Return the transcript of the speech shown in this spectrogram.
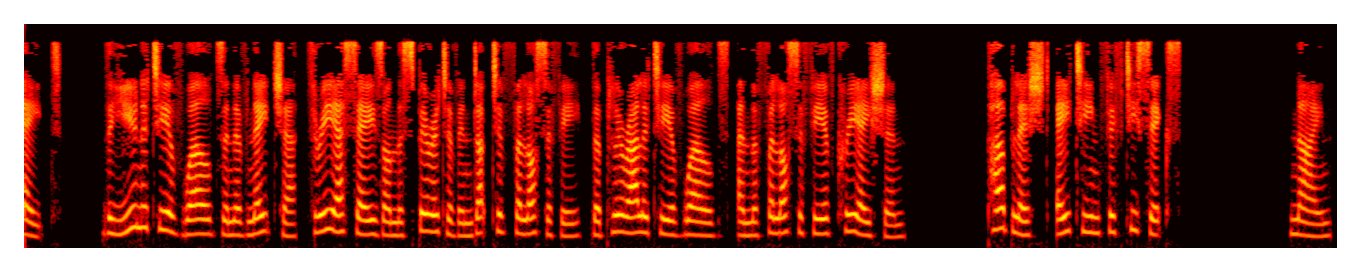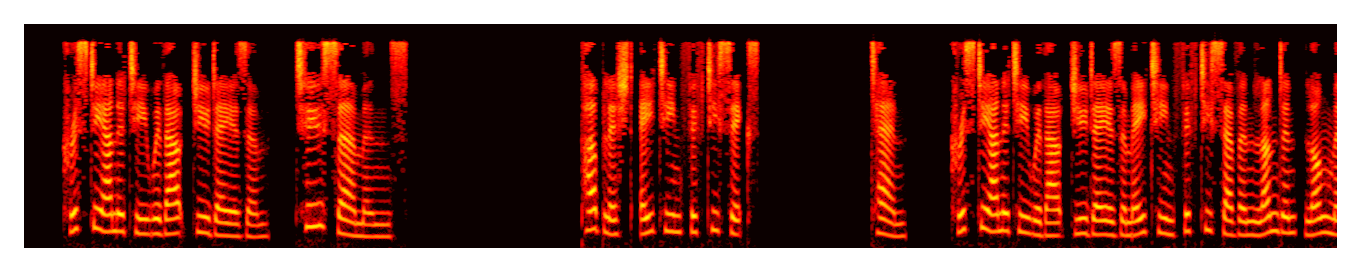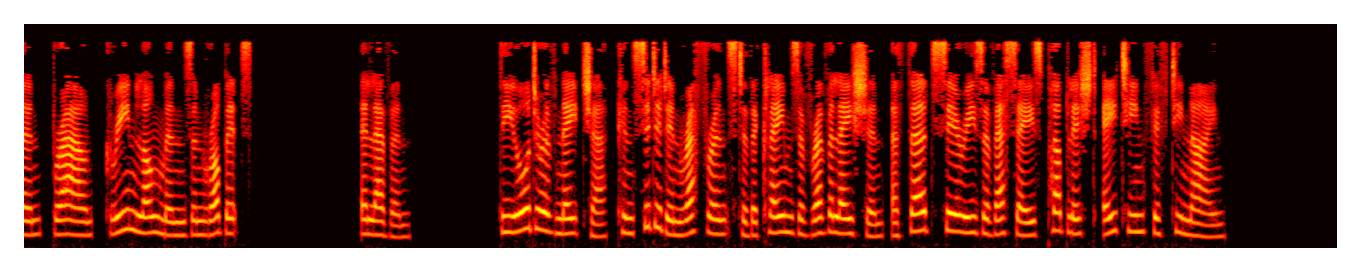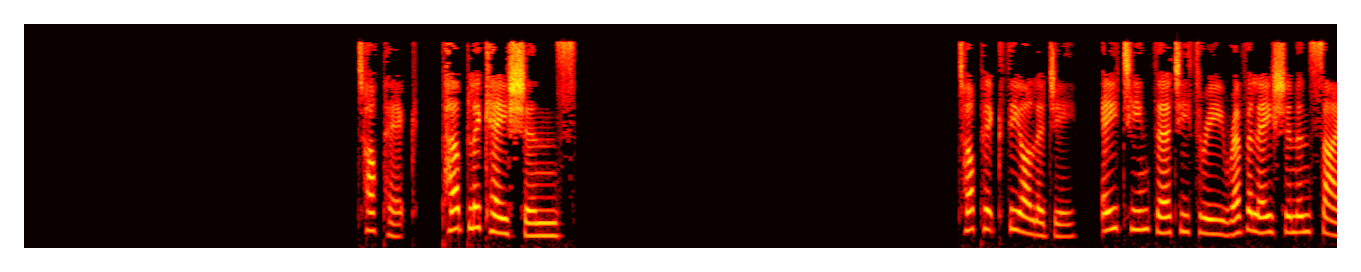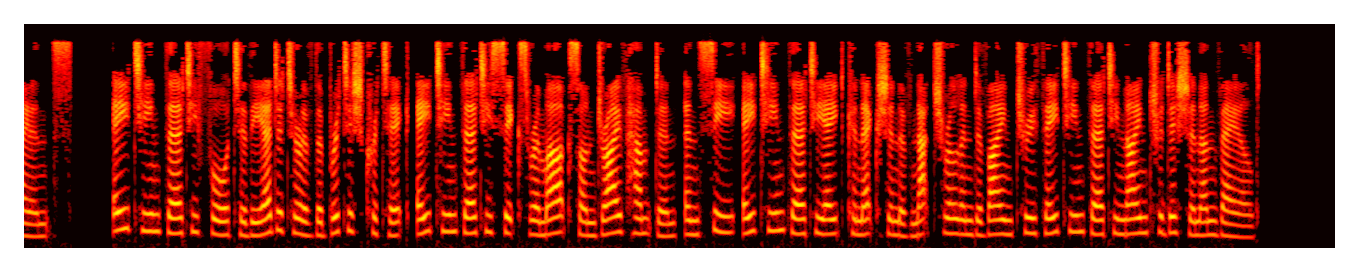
8. The Unity of Worlds and of Nature, three essays on the spirit of inductive philosophy, the plurality of worlds, and the philosophy of creation. Published, 1856 9. Christianity Without Judaism. Two Sermons. Published, 1856 10. Christianity Without Judaism 1857 London, Longman, Brown, Green Longmans and Roberts 11. The Order of Nature, considered in reference to the claims of Revelation, a third series of essays published, 1859 Topic: Publications. Topic: Theology. 1833 Revelation and Science. 1834 to the editor of the British Critic, 1836 Remarks on Drive Hampden, and c. 1838 Connection of Natural and Divine Truth 1839 Tradition Unveiled.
